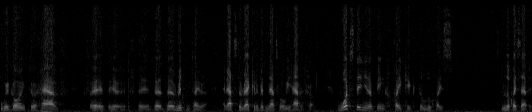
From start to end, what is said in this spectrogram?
we're going to have uh, uh, uh, the the written Torah, and that's the record of it, and that's where we have it from. What's the union of being chaykik the luchais Luchai Seven.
